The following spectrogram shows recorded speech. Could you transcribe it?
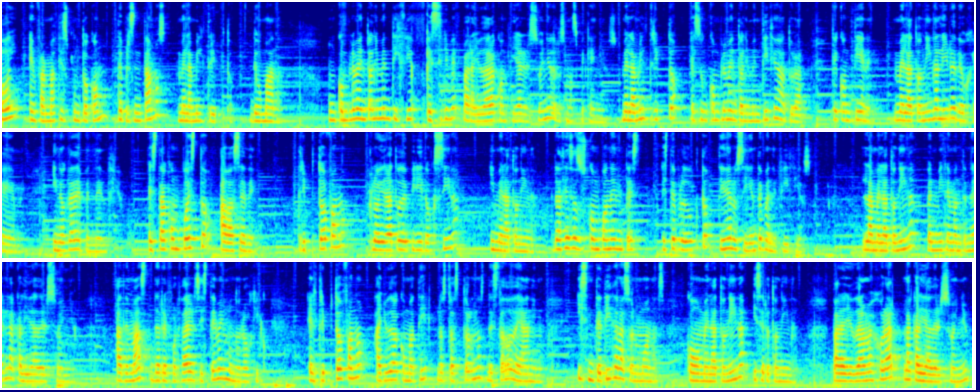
Hoy en farmacias.com te presentamos Melamiltripto, de Humana, un complemento alimenticio que sirve para ayudar a conciliar el sueño de los más pequeños. Melamiltripto es un complemento alimenticio natural que contiene melatonina libre de OGM y no crea dependencia. Está compuesto a base de triptófano, clorhidrato de piridoxina y melatonina. Gracias a sus componentes, este producto tiene los siguientes beneficios. La melatonina permite mantener la calidad del sueño, además de reforzar el sistema inmunológico. El triptófano ayuda a combatir los trastornos de estado de ánimo y sintetiza las hormonas, como melatonina y serotonina, para ayudar a mejorar la calidad del sueño.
